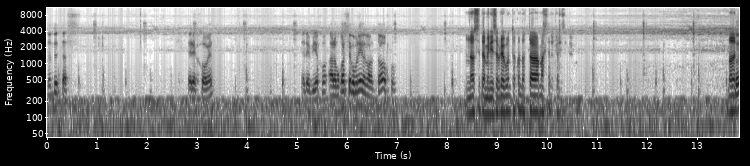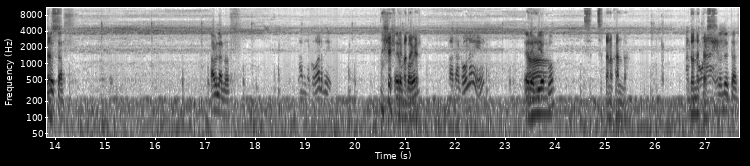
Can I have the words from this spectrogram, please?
¿Dónde estás? ¿Eres joven? ¿Eres viejo? A lo mejor se comunica con todos, po. No, si también hice preguntas cuando estaba más gente. ¿Dónde, ¿Dónde estás? estás? Háblanos. Habla, cobarde. ¿Eres joven? Atacó una vez. ¿Eres Ah. viejo? Se, se está enojando. ¿Dónde Atacó estás? vez. ¿Dónde estás?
